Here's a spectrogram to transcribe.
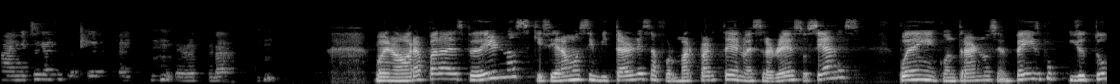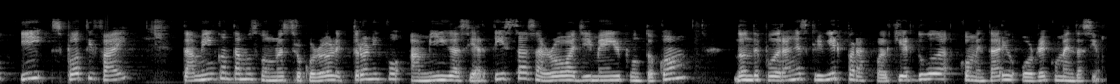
Ay, muchas gracias de verdad. Bueno, ahora para despedirnos, quisiéramos invitarles a formar parte de nuestras redes sociales. Pueden encontrarnos en Facebook, YouTube y Spotify. También contamos con nuestro correo electrónico amigas y artistas gmail.com donde podrán escribir para cualquier duda, comentario o recomendación.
